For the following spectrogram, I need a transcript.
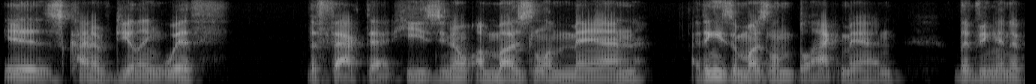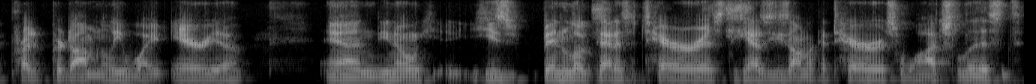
is kind of dealing with the fact that he's you know a Muslim man. I think he's a Muslim black man living in a pre- predominantly white area, and you know he, he's been looked at as a terrorist. He has he's on like a terrorist watch list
